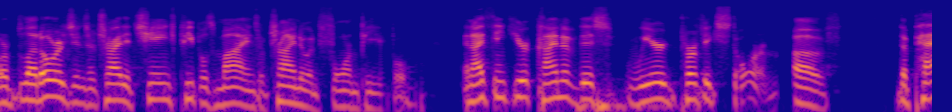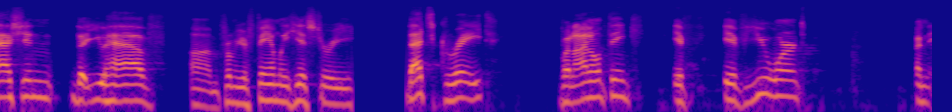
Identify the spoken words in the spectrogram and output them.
or Blood Origins are trying to change people's minds or trying to inform people. And I think you're kind of this weird perfect storm of the passion that you have um, from your family history. That's great, but I don't think if if you weren't an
